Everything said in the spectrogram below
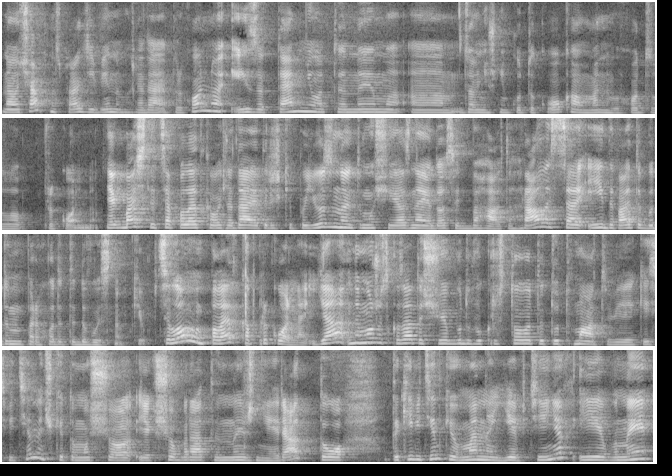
На очах насправді він виглядає прикольно, і затемнювати ним е, зовнішній кутик ока в мене виходило прикольно. Як бачите, ця палетка виглядає трішки поюзаною, тому що я з нею досить багато гралася, і давайте будемо переходити до висновків. В цілому палетка прикольна. Я не можу сказати, що я буду використовувати тут матові якісь відтіночки, тому що якщо брати нижній ряд, то Такі відтінки в мене є в тінях, і вони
